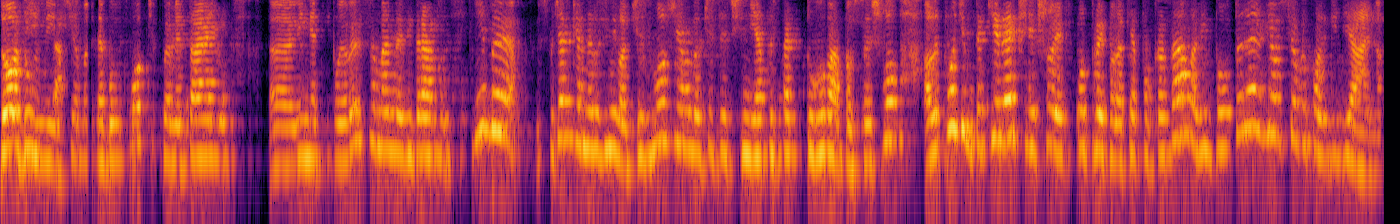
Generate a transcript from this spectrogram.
до війни, ще в мене був хлопчик, пам'ятаю, він як появився в мене відразу. Ніби спочатку я не розуміла, чи зможу я навчити, чи ні, якось так туговато все йшло. Але потім такі речі, якщо як, по прикладу, як я показала, він повторяє, в нього все виходить ідеально.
